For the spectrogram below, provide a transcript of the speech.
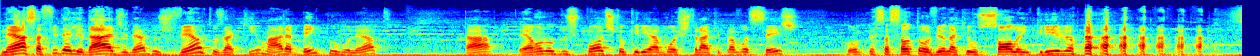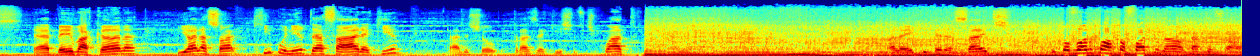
nessa fidelidade né, dos ventos aqui, uma área bem turbulenta, tá? É um dos pontos que eu queria mostrar aqui para vocês. Compensação, estou ouvindo aqui um solo incrível. é bem bacana. E olha só que bonita essa área aqui. Tá, deixa eu trazer aqui, Shift 4. Olha aí que interessante. Não tô voando com ortofoto não, tá pessoal?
